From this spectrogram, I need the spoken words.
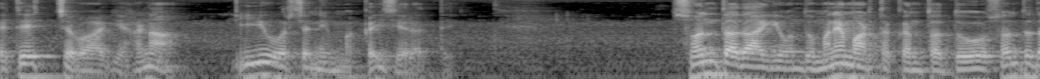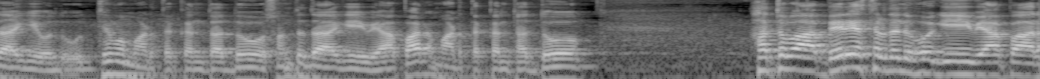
ಯಥೇಚ್ಛವಾಗಿ ಹಣ ಈ ವರ್ಷ ನಿಮ್ಮ ಕೈ ಸೇರುತ್ತೆ. ಸ್ವಂತದಾಗಿ ಒಂದು ಮನೆ ಮಾಡ್ತಕ್ಕಂಥದ್ದು, ಸ್ವಂತದಾಗಿ ಒಂದು ಉದ್ಯಮ ಮಾಡ್ತಕ್ಕಂಥದ್ದು, ಸ್ವಂತದಾಗಿ ವ್ಯಾಪಾರ ಮಾಡ್ತಕ್ಕಂಥದ್ದು, ಅಥವಾ ಬೇರೆ ಸ್ಥಳದಲ್ಲಿ ಹೋಗಿ ವ್ಯಾಪಾರ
